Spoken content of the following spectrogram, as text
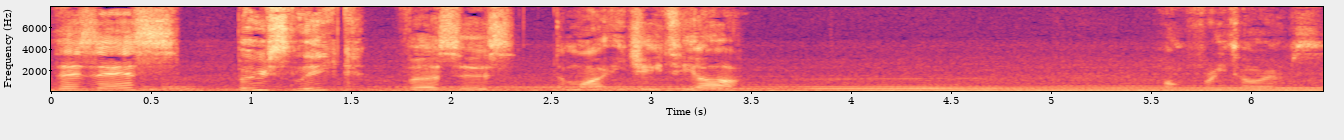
This is Boost Leak versus the Mighty GTR. Honk three times.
